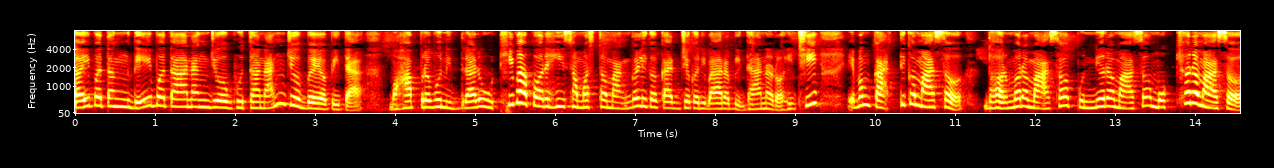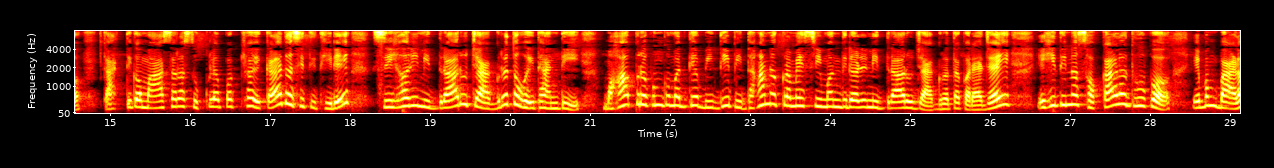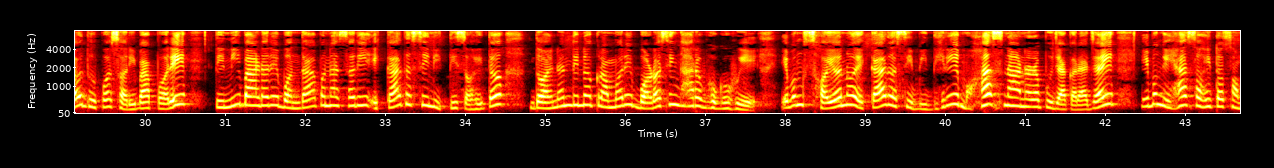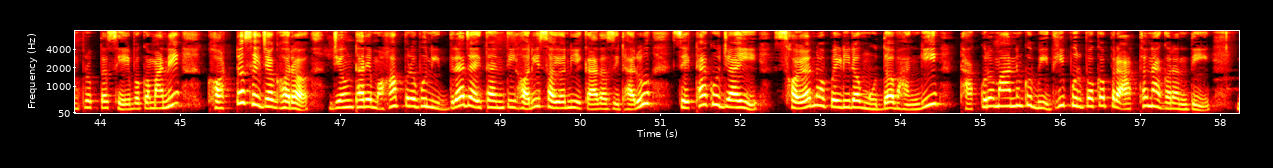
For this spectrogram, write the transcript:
ଦୈବତଂ ଦେବତାନାଂ ଯୋ ଭୂତାନାଂ ଯୋ ବ୍ୟୟପିତା। ମହାପ୍ରଭୁ ନିଦ୍ରାରୁ ଉଠିବା ପରେ ହିଁ ସମସ୍ତ ମାଙ୍ଗଳିକ କାର୍ଯ୍ୟ କରିବାର ବିଧାନ ରହିଛି ଏବଂ କାର୍ତ୍ତିକ ମାସ ଧର୍ମର ମାସ ପୁଣ୍ୟର ମାସ ମୋକ୍ଷର ମାସ କାର୍ତ୍ତିକ ମାସର ଶୁକ୍ଳପକ୍ଷ ଏକାଦଶୀ ତିଥିରେ ଶ୍ରୀହରି ନିଦ୍ରାରୁ ଜାଗ୍ରତ ହୋଇଥାନ୍ତି। ମହାପ୍ରଭୁଙ୍କୁ ମଧ୍ୟ ବିଧି ବିଧାନ କ୍ରମେ ଶ୍ରୀମନ୍ଦିରରେ ନିଦ୍ରାରୁ ଜାଗ୍ରତ କରାଯାଏ। ଏହି ଦିନ ସକାଳ ଧୂପ ଏବଂ ବାଳ ଧୂପ ସରିବା ପରେ ତିନି ବାଡ଼ରେ ବନ୍ଦାପନା ସରି ଏକାଦଶୀ ନୀତି ସହିତ ଦୈନନ୍ଦିନ କ୍ରମରେ ବଡ଼ସିଂହାର ଭୋଗ ହୁଏ ଏବଂ ଶୟନ ଏକାଦଶୀ ବିଧିରେ ମହାସ୍ନାନର ପୂଜା କରାଯାଏ ଏବଂ ଏହା ସହିତ ସମ୍ପୃକ୍ତ ସେବକମାନେ ଖଟଶେଜ ଘର ଯେଉଁଠାରେ ମହାପ୍ରଭୁ ନିଦ୍ରା ଯାଇଥାନ୍ତି ହରିଶୟନୀ ଏକାଦଶୀ ଠାରୁ ସେଠାକୁ ଯାଇ ଶୟନ ପେଡ଼ିର ମୁଦ ଭାଙ୍ଗି ଠାକୁରମାନଙ୍କୁ ବିଧିପୂର୍ବକ ପ୍ରାର୍ଥନା କରନ୍ତି।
